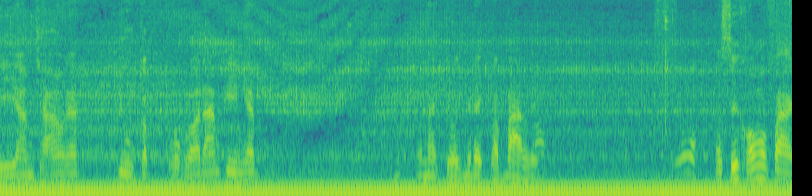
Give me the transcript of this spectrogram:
ดียามเช้าครับ อยู่กับหกล้อดามกรีนครับวันน่าโจ๊กไม่ได้กลับบ้านเลยโอ้มาซื้อของมาฝาก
